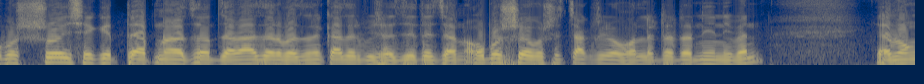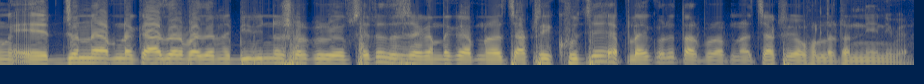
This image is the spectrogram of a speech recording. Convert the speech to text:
অবশ্যই সেক্ষেত্রে আপনারা যারা আজারবাইজানে কাজের বিষয়ে যেতে চান, অবশ্যই অবশ্যই চাকরির অফার লেটারটা নিয়ে নেবেন। এবং এর জন্য আপনাকে আজারবাইজানের বিভিন্ন সরকারি ওয়েবসাইট আছে, সেখান থেকে আপনারা চাকরি খুঁজে অ্যাপ্লাই করে তারপর আপনারা চাকরির অফার লেটার নিয়ে নেবেন।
